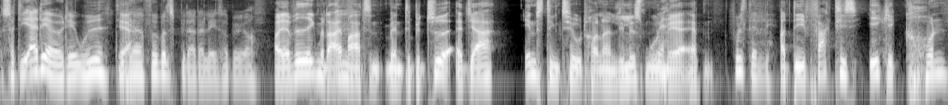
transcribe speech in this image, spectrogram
så de er der jo derude, de Ja. her fodboldspillere, der læser bøger. og jeg ved ikke med dig, Martin, men det betyder, at jeg instinktivt holder en lille smule Ja. mere af dem. Fuldstændig. Og det er faktisk ikke kun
